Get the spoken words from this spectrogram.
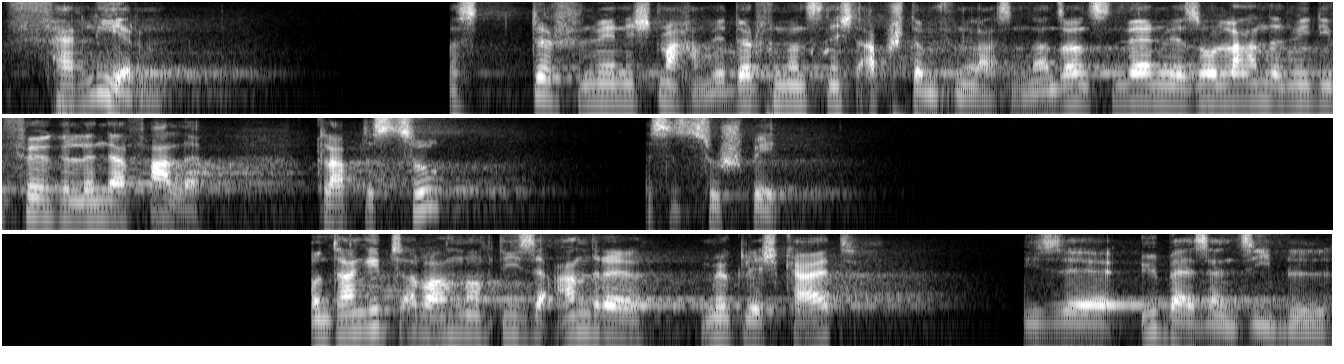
verlieren. Das dürfen wir nicht machen. Wir dürfen uns nicht abstumpfen lassen. Ansonsten werden wir so landen wie die Vögel in der Falle. Klappt es zu? Es ist zu spät. Und dann gibt es aber auch noch diese andere Möglichkeit, diese Übersensibel,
